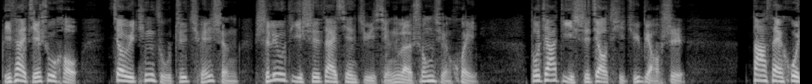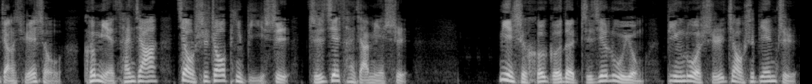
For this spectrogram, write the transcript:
比赛结束后，教育厅组织全省十六地市在线举行了双选会。多家地市教体局表示。大赛获奖选手可免参加教师招聘笔试，直接参加面试。面试合格的直接录用，并落实教师编制。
